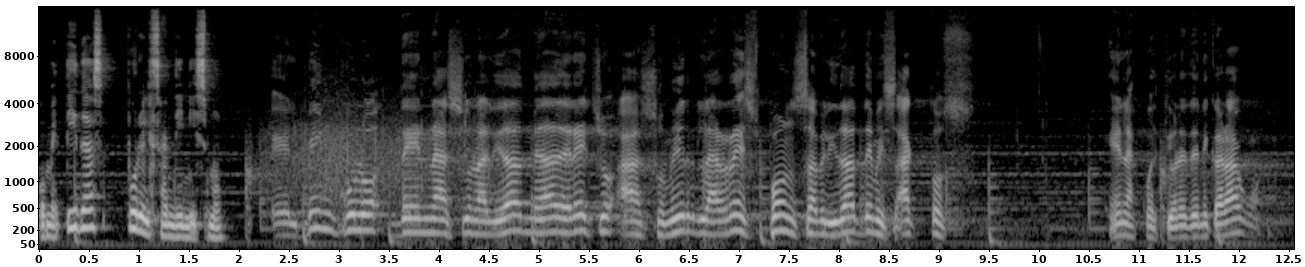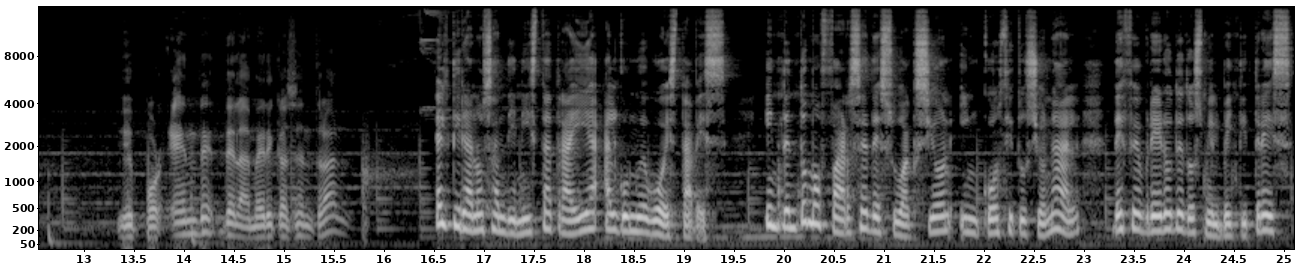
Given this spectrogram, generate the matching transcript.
cometidas por el sandinismo. El vínculo de nacionalidad me da derecho a asumir la responsabilidad de mis actos en las cuestiones de Nicaragua y por ende de la América Central. El tirano sandinista traía algo nuevo esta vez intentó mofarse de su acción inconstitucional de febrero de 2023,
